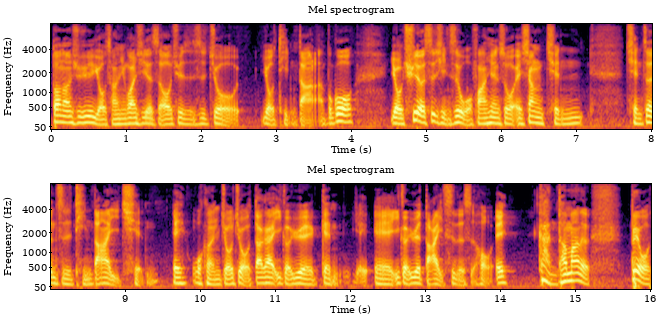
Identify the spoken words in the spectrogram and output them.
断断续续有长期关系的时候，确实是就。有挺大了，不过有趣的事情是我发现说，哎、欸，像前前阵子挺大以前，哎、欸，我可能九九大概一个月跟，诶、欸，一个月搭一次的时候，哎、欸，干他妈的被我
